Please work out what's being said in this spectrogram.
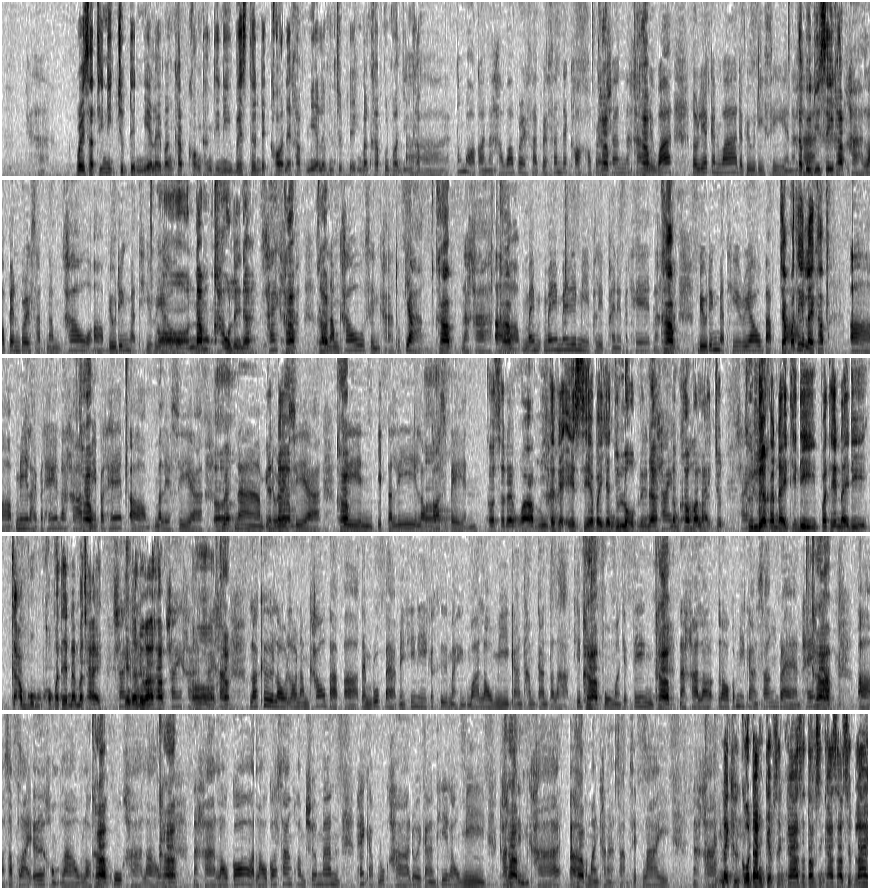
บริษัทที่นี่จุดเด่นมีอะไรบ้างครับ ของทางที่นี่ Western Decor นะครับ มีอะไรเป็นจุดเด่นบ้างครับ คุณพรหญิงครับ อ่าต้องบอกก่อนนะคะว่าบริษัท Western Decor Corporation นะคะ ครับ หรือว่าเราเรียกกันว่า WDC อะนะคะ WDC ครับ ค่ะ เราเป็นบริษัทนำเข้าเอ่อ building อ๋ material อนำเข้าเลยนะ ใช่ครัค่ะบเรานำเข้าสินค้าทุกอย่างครับ นะคะเอ่อครับไม่ไม่ไม่ได้มีผลิตภายในประเทศนะครัคะ บ building material แบบจากประเทศอะไรครับ เอ่อมีหลายประเทศนะคะ ครับมีประเทศเอ่อมาเลเซีย อ่าเวียดนาม เวีอิยนดโดนามนีเซีย ครับจีน อิตาลี แล้วก็อ๋อ สเปน ก็แสดงว่ามีตั้งแต่เอเชียไปยันยุโรปเลยนะใช่นำเข้าถูกต้มาองหลายจุด ใช่คือค่ะเลือกอันไหนที่ดีประเทศไหนดีก็เอามุมของประเทศนั้นมาใช้ ใช่อย่างนั้นหรือเปล่าครับใช่ค่ะอ๋อใช่คค่ะรับ แล้วคือเราเรานำเข้าแบบเอ่อเต็มรูปแบบในที่นี้ก็คือหมายถึงว่าเรามีการทำการตลาดที่แบครับบ full marketing ครับนะคะแล้วเราก็มีการสร้างแบรนด์ให้ครักับบซัพพลายเออร์ของเราแล้วครัก็บคู่ค้าเราครับ นะคะแล้วก็เราก็สร้างความเชื่อมั่นให้กับลูกค้าโดยการที่เรามีคลังครับสินค้าเอ่อครับ ประมาณขนาด 30 ไร่นะคะยู่นั่นคือที่ โกดังเก็บสินค้าสต็อกสินค้า 30 ไร่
